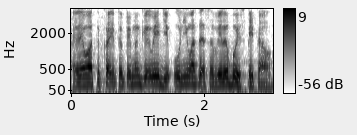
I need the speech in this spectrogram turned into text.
and then want to connect into payment gateway, the only ones that's available is PayPal.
